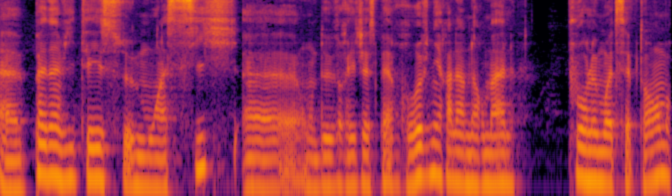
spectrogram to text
Euh, pas d'invité ce mois-ci. Euh, on devrait, j'espère, revenir à la normale pour le mois de septembre.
